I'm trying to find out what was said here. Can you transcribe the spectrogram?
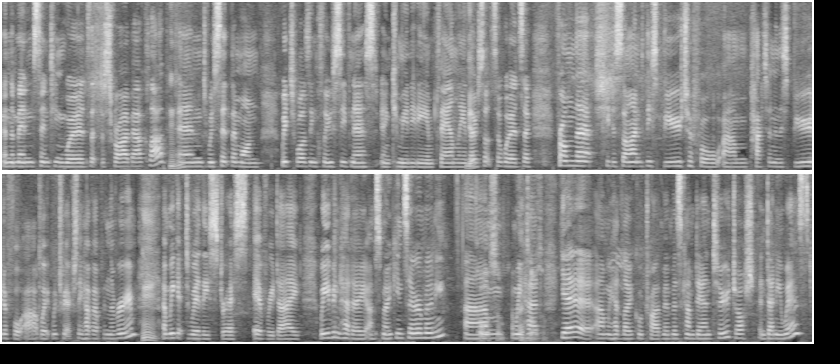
and the men sent in words that describe our club Mm-hmm. and we sent them on, which was inclusiveness and community and family and Yep. those sorts of words. So from that, she designed this beautiful um, pattern and this beautiful artwork, which we actually have up in the room, Hmm. and we get to wear this dress every day. We even had a um, smoking ceremony. Um, Awesome. And we That's had, awesome. yeah, um, we had local tribe members come down too, Josh and Danny West.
